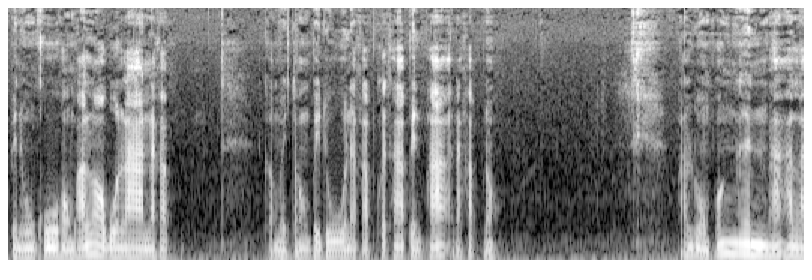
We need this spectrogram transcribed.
เป็นองค์ครูของพระหล่อโบราณนะครับ ก็ไม่ต้องไปดูนะครับ ก็ถ้าเป็นพระนะครับเนาะ ระหลวงพ่อเงินพระอะไร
